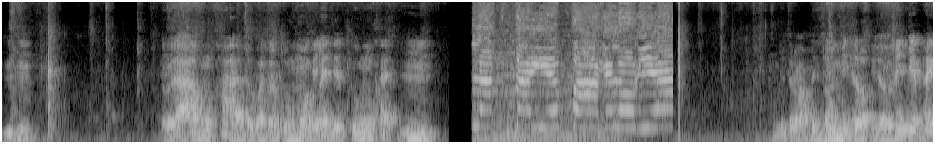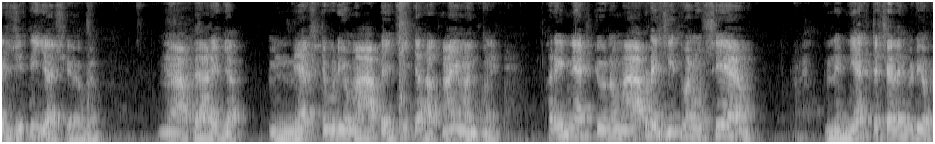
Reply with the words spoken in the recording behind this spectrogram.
હમ. હવે આ હું ખાય? તો પાછો તું મોકલાઈ દે તું હું ખાય? હમ. મિત્રો આપણે તો મિત્રો. સંજયભાઈ જીતી છે હવે. ને આપણે હારી ગયા. નેક્સ્ટ વિડીયોમાં આપણે જીત્યા હા કાંઈ વાંધો નહીં. ફરી નેક્સ્ટ વિડીયોમાં આપણે જીતવાનું છે એમ. અને નેક્સ્ટ ચેલેન્જ વીડિયો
